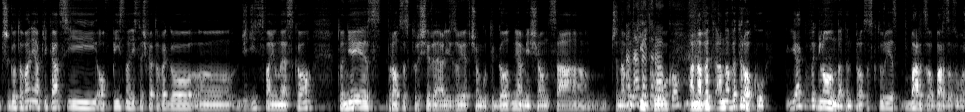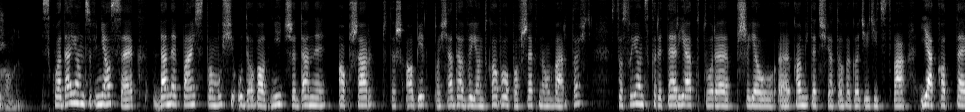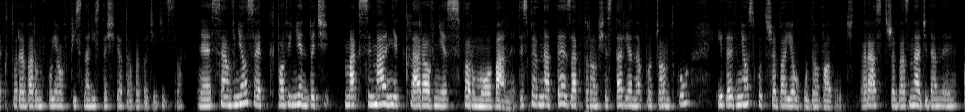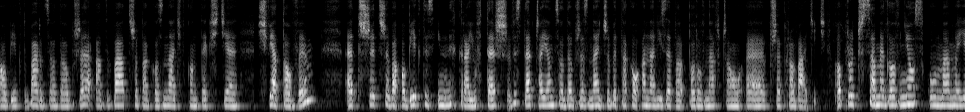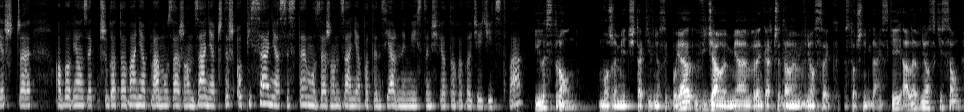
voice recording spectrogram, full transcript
przygotowanie aplikacji o wpis na listę światowego dziedzictwa UNESCO to nie jest proces, który się realizuje w ciągu tygodnia, miesiąca, czy nawet, a nawet kilku, roku. A, nawet, a nawet roku. Jak wygląda ten proces, który jest bardzo, bardzo złożony? Składając wniosek, dane państwo musi udowodnić, że dany obszar czy też obiekt posiada wyjątkową powszechną wartość, stosując kryteria, które przyjął e, Komitet Światowego Dziedzictwa jako te, które warunkują wpis na listę Światowego Dziedzictwa. E, sam wniosek powinien być maksymalnie klarownie sformułowany. To jest pewna teza, którą się stawia na początku i we wniosku trzeba ją udowodnić. Raz trzeba znać dany obiekt bardzo dobrze, a dwa trzeba go znać w kontekście światowym. E, trzy trzeba obiekty z innych krajów też wystarczająco dobrze znać, żeby taką analizę porównawczą e, przeprowadzić. Oprócz samego wniosku mamy jeszcze obowiązek przygotowania planu zarządzania, czy też opisania systemu zarządzania potencjalnym miejscem światowego dziedzictwa. Ile stron? Może mieć taki wniosek? Bo ja widziałem, miałem w rękach, czytałem mm. wniosek Stoczni Gdańskiej, ale wnioski są,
